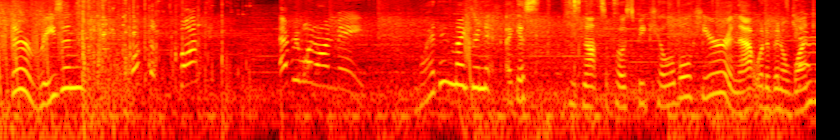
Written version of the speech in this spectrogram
Is there a reason? What the fuck? Everyone on me! Why didn't my grenade? I guess he's not supposed to be killable here, and that would have been a one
